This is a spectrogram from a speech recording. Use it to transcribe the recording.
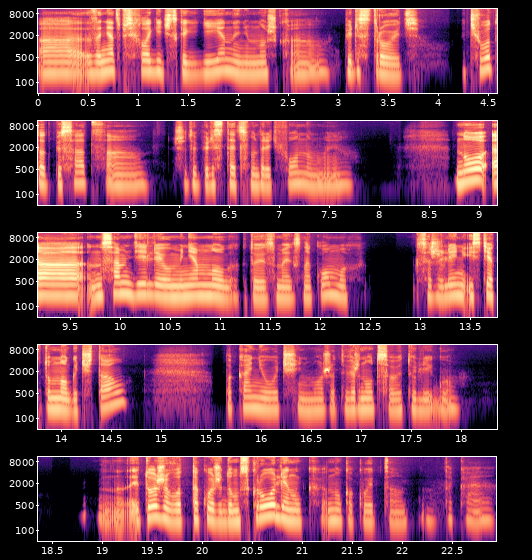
заняться психологической гигиеной, немножко перестроить. От чего-то отписаться, что-то перестать смотреть фоном. И... Но а, на самом деле у меня много кто из моих знакомых, к сожалению, из тех, кто много читал, пока не очень может вернуться в эту лигу. И тоже вот такой же дом-скроллинг, ну, какой-то такая...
